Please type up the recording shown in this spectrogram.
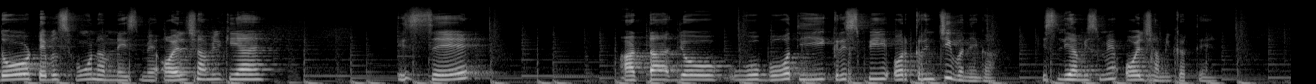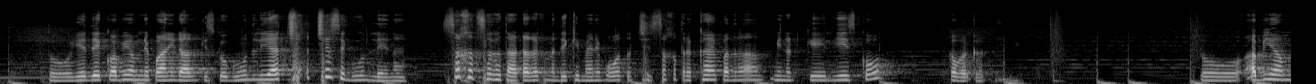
दो टेबलस्पून हमने इसमें ऑयल शामिल किया है। इससे आटा जो वो बहुत ही क्रिस्पी और क्रंची बनेगा, इसलिए हम इसमें ऑयल शामिल करते हैं। तो ये देखो, अभी हमने पानी डाल के इसको गूंद लिया। अच्छे अच्छे से गूंद लेना है। सख्त सख्त आटा रखना। देखिए, मैंने बहुत अच्छे सख्त रखा है पंद्रह मिनट के लिए इसको। कवर कर देंगे। तो अभी हम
